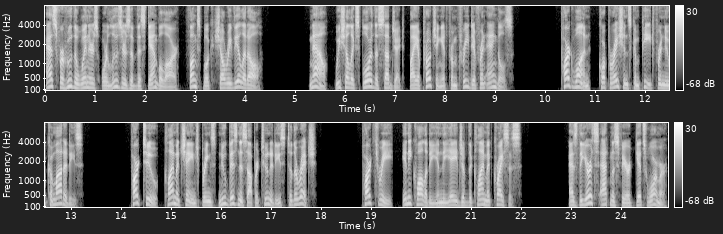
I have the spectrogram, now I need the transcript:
As for who the winners or losers of this gamble are, Funk's book shall reveal it all. Now, we shall explore the subject by approaching it from three different angles. Part 1 Corporations compete for new commodities. Part 2 Climate change brings new business opportunities to the rich. Part 3 Inequality in the Age of the Climate Crisis. As the Earth's atmosphere gets warmer,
